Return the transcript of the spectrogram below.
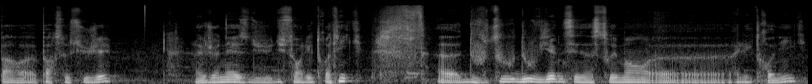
par, par ce sujet la genèse du, son électronique, euh, d'où viennent ces instruments euh, électroniques.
